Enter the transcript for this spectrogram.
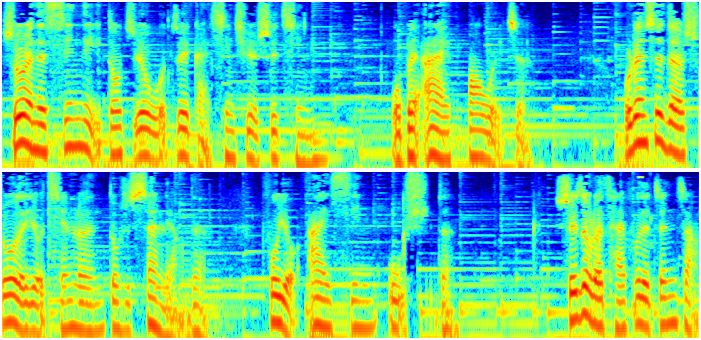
所有人的心里都只有我最感兴趣的事情。我被爱包围着。我认识的所有的有钱人都是善良的。富有爱心、务实的。随着我的财富的增长，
